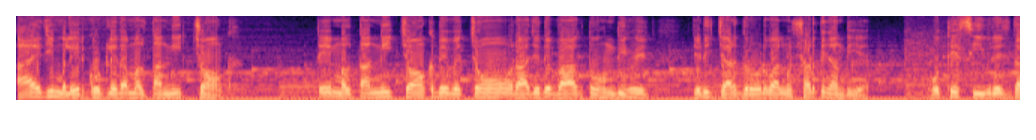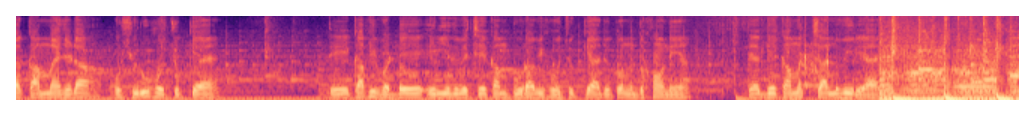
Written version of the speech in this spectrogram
ਆਏ ਜੀ ਮਲੇਰਕੋਟਲੇ ਦਾ ਮਲਤਾਨੀ ਚੌਂਕ। ਤੇ ਮਲਤਾਨੀ ਚੌਂਕ ਦੇ ਵਿੱਚੋਂ ਰਾਜੇ ਦੇ ਬਾਗ ਤੋਂ ਹੁੰਦੀ ਹੋਈ ਜਿਹੜੀ ਜਰਗ ਰੋਡ ਵੱਲ ਨੂੰ ਸੜਕ ਜਾਂਦੀ ਹੈ, ਉੱਥੇ ਸੀਵਰੇਜ ਦਾ ਕੰਮ ਹੈ ਜਿਹੜਾ, ਉਹ ਸ਼ੁਰੂ ਹੋ ਚੁੱਕਿਆ ਹੈ। ਤੇ ਕਾਫੀ ਵੱਡੇ ਏਰੀਆ ਦੇ ਵਿੱਚ ਇਹ ਕੰਮ ਪੂਰਾ ਵੀ ਹੋ ਚੁੱਕਿਆ ਜੋ ਤੁਹਾਨੂੰ ਦਿਖਾਉਨੇ ਆ ਤੇ ਅੱਗੇ ਕੰਮ ਚੱਲ ਵੀ ਰਿਹਾ ਹੈ।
